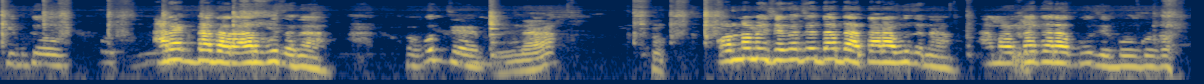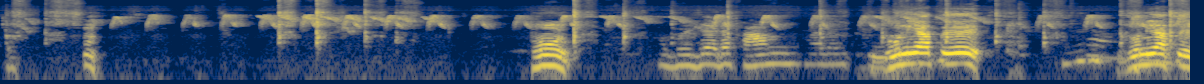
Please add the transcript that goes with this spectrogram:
কিন্তু আরেক দাদারা আর বুঝে না বুঝছেন? না। অন্য মেসে গেছে দাদা তারা বুঝে না। আমার দাদারা বুঝে বউগো কষ্ট। হুম। বুঝে দুনিয়াতে দুনিয়াতে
